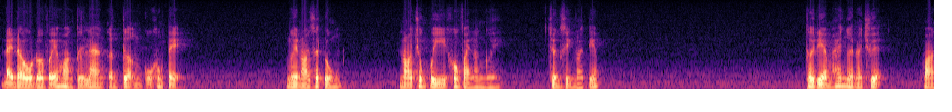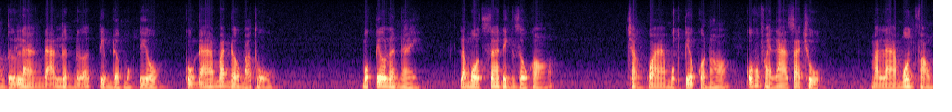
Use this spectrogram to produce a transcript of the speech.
Đại đầu đối với Hoàng Tứ Lang ấn tượng cũng không tệ. Người nói rất đúng. Nó trung quy không phải là người. Trường sinh nói tiếp. Thời điểm hai người nói chuyện, Hoàng Tứ Lang đã lần nữa tìm được mục tiêu, Cũng đã bắt đầu báo thù. Mục tiêu lần này Là một gia đình giàu có. Chẳng qua mục tiêu của nó Cũng không phải là gia chủ, Mà là môn phòng.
